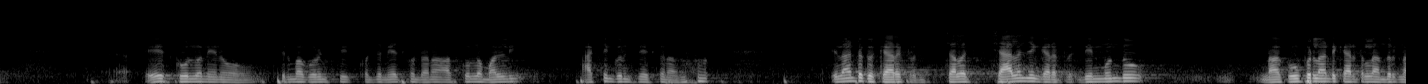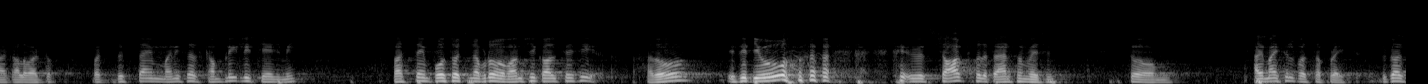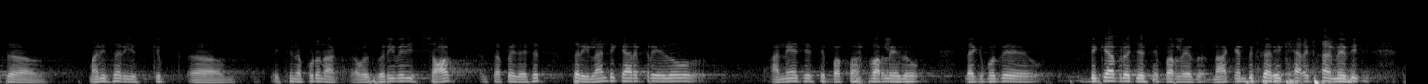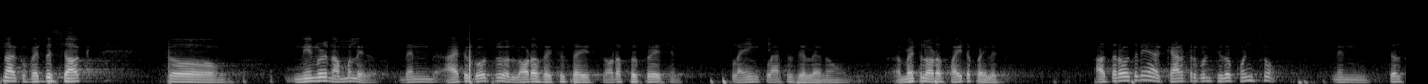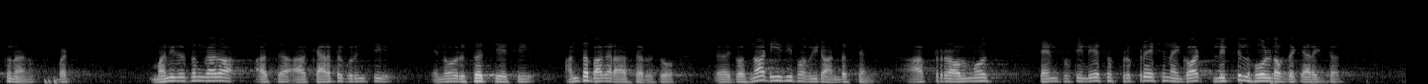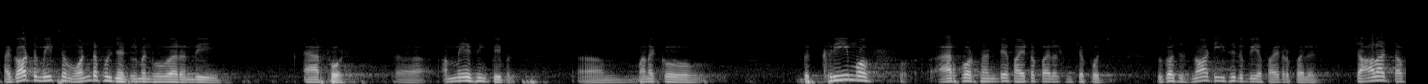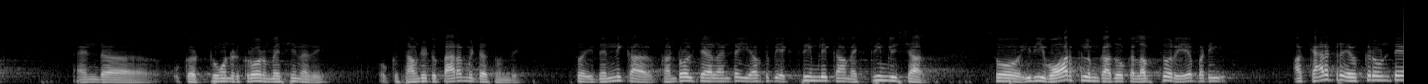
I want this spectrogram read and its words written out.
ఏ స్కూల్లో నేను సినిమా గురించి కొంచెం నేర్చుకుంటానో ఆ స్కూల్లో మళ్ళీ యాక్టింగ్ గురించి నేర్చుకున్నాను. ఇలాంటి ఒక క్యారెక్టర్ చాలా ఛాలెంజింగ్ క్యారెక్టర్ దీని ముందు నాకు ఊపిరి లాంటి క్యారెక్టర్లు అందరికి నాకు అలవాటు. But this time Mani sir completely change me first time post వచ్చినప్పుడు వంశీ కాల్ చేసి hello is it you shock for the transformation so I myself was surprised because Mani sir ఈ స్క్రిప్ట్ ఇచ్చినప్పుడు నాకు I was very very shock and surprise I said sir ఇలాంటి character ఏదో అన్నయ్య చేస్తే ప- పర్లేదు లేకపోతే డికాప్రో చేస్తే పర్లేదు. నాకెందుకు సార్ ఈ క్యారెక్టర్ అనేది? నాకు పెద్ద షాక్ సో నేను కూడా నమ్మలేదు. Then I to go through lot of exercise lot of preparation flying classes వెళ్ళాను. Met lot of fighter pilots ఆ తర్వాతనే ఆ క్యారెక్టర్ గురించి ఏదో కొంచెం నేను తెలుసుకున్నాను. బట్ మణిరత్నం గారు ఆ క్యారెక్టర్ గురించి ఎన్నో రీసెర్చ్ చేసి అంత బాగా రాశారు. So it was not easy for me to understand after almost ten fifteen days of preparation I got little hold of the character I got to meet some wonderful gentlemen who are in the air force amazing people మనకు the cream of air force అంటే fighter pilots చెప్పొచ్చు. Because it's not easy to be a fighter pilot చాలా tough and ఒక two hundred crore machine అది. ఒక seventy two parameters ఉంది. So ఇదన్నీ control చేయాలంటే you have to be extremely calm extremely sharp so ఇది వార్ ఫిల్మ్ కాదు ఒక లవ్ స్టోరీ బట్ ఆ క్యారెక్టర్ ఎక్కడ ఉంటే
